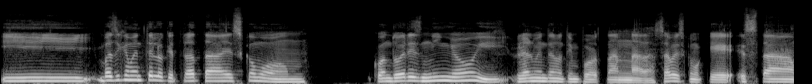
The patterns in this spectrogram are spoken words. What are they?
Y básicamente lo que trata es como cuando eres niño y realmente no te importa nada, ¿sabes? Como que está...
